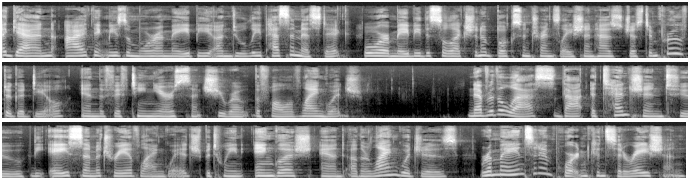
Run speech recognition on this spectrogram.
Again, I think Mizumura may be unduly pessimistic, or maybe the selection of books and translation has just improved a good deal in the 15 years since she wrote The Fall of Language. Nevertheless, that attention to the asymmetry of language between English and other languages remains an important consideration.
